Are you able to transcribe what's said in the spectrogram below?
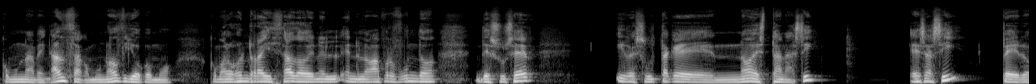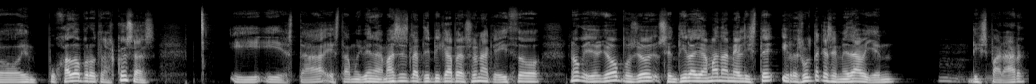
como una venganza, como un odio, como, algo enraizado en lo más profundo de su ser. Y resulta que no es tan así. Es así, pero empujado por otras cosas. Y, está, está muy bien. Además, es la típica persona que hizo. No, que yo, yo, pues yo sentí la llamada, me alisté y resulta que se me da bien disparar.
